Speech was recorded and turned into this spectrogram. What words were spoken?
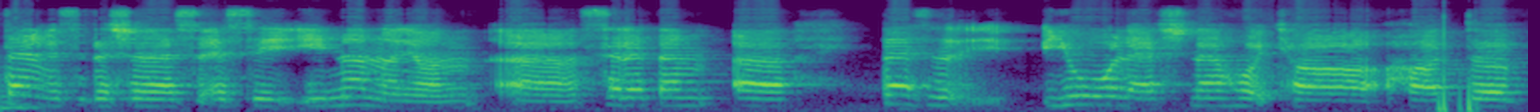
Természetesen ezt, ezt így nem nagyon uh, szeretem. Uh, persze jó lesne, hogyha ha több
